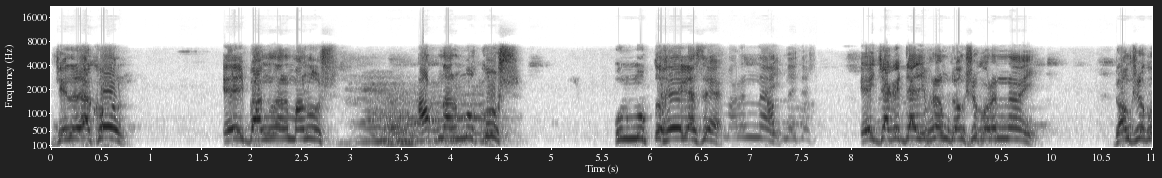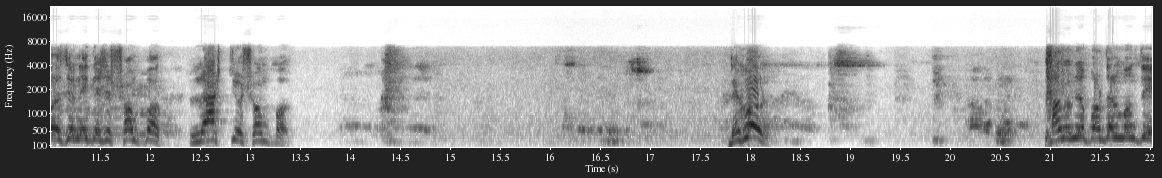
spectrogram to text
জেনে রাখুন, এই বাংলার মানুষ আপনার মুখোশ উন্মুক্ত হয়ে গেছে। এই জায়গায় ডালি ফার্ম ধ্বংস করেন নাই। ধ্বংস করেছেন এই দেশের সম্পদ রাষ্ট্রীয় সম্পদ। দেখুন মাননীয় প্রধানমন্ত্রী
